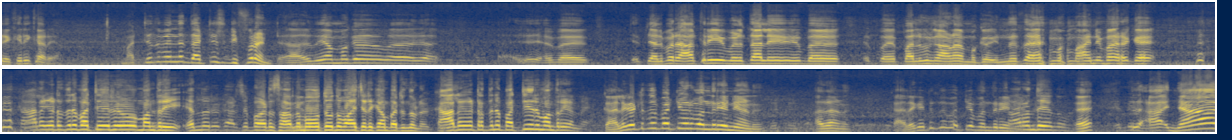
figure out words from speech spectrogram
ടെക്നിക്ക് അറിയാം മറ്റത് പിന്നെ ദറ്റ് ഈസ് ഡിഫറെന്റ് അത് നമുക്ക് ചിലപ്പോൾ രാത്രി വെളുത്താൽ പലതും കാണാം നമുക്ക്. ഇന്നത്തെ മാന്യന്മാരൊക്കെ കാലഘട്ടത്തിന് പറ്റിയൊരു മന്ത്രി എന്നൊരു കാഴ്ചപ്പാട് സാറിന്റെ മുഖത്തുനിന്ന് വായിച്ചെടുക്കാൻ പറ്റുന്നുണ്ട്. കാലഘട്ടത്തിന് പറ്റിയൊരു മന്ത്രി തന്നെ. കാലഘട്ടത്തിന് പറ്റിയൊരു മന്ത്രി തന്നെയാണ്. അതാണ്. കാലഘട്ടത്തിൽ പറ്റിയ മന്ത്രി ഞാൻ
